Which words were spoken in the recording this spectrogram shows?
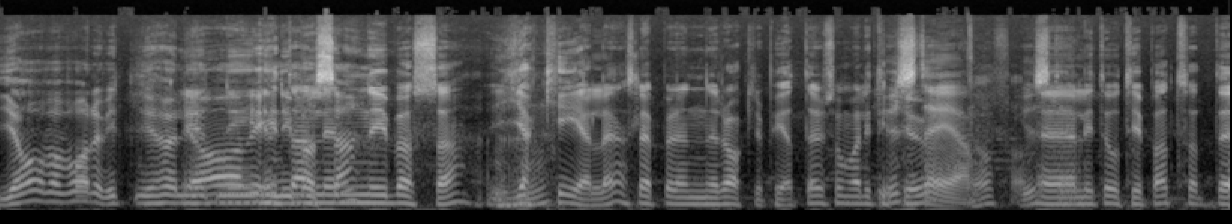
Ja, vad var det? Vi, vi höll Ja, ett ny, vi en ny bössa. en ny bössa. Jakele släpper en rakrepeter som var lite Just kul. det Ja. Just Eh, det. lite otippat. Så att, eh,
